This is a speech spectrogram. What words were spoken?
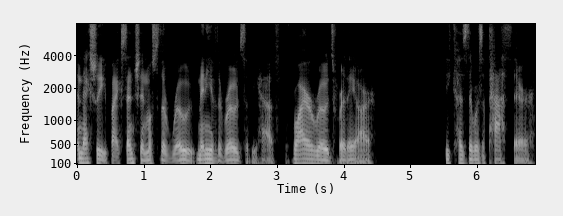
and actually by extension, most of the road, many of the roads that we have, why are roads where they are? Because there was a path there.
